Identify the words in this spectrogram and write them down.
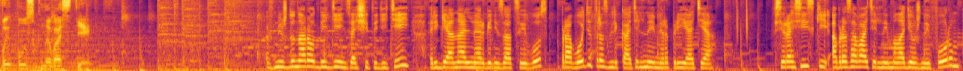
Выпуск новостей. В Международный день защиты детей региональные организации ВОЗ проводят развлекательные мероприятия. Всероссийский образовательный молодежный форум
